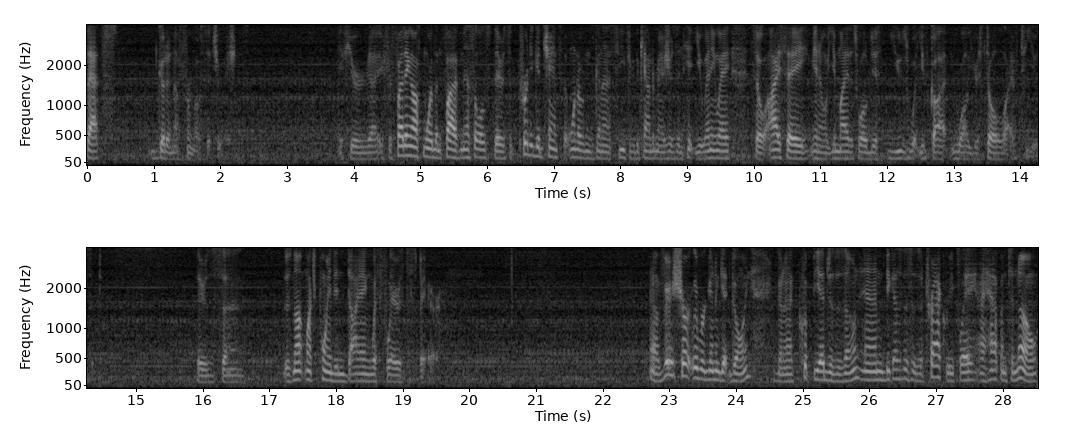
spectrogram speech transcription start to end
that's good enough for most situations. If you're uh, if you're fighting off more than five missiles, there's a pretty good chance that one of them is going to see through the countermeasures and hit you anyway. So I say, you know, you might as well just use what you've got while you're still alive to use it. There's uh, there's not much point in dying with flares to spare. Now, very shortly we're going to get going. We're going to clip the edge of the zone, and because this is a track replay, I happen to know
